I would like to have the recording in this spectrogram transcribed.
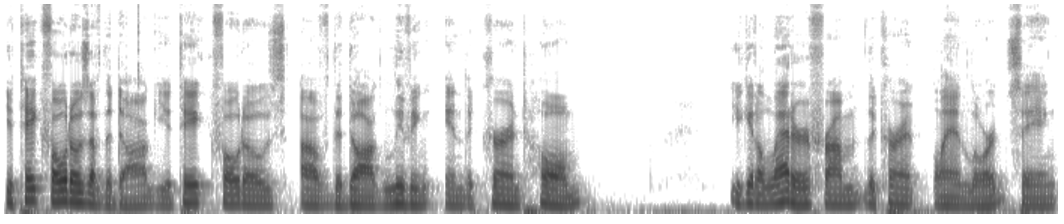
you take photos of the dog, you take photos of the dog living in the current home. You get a letter from the current landlord saying,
